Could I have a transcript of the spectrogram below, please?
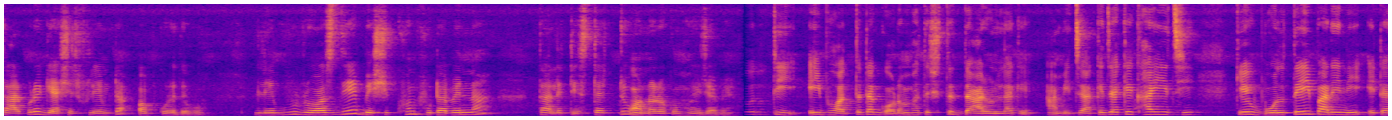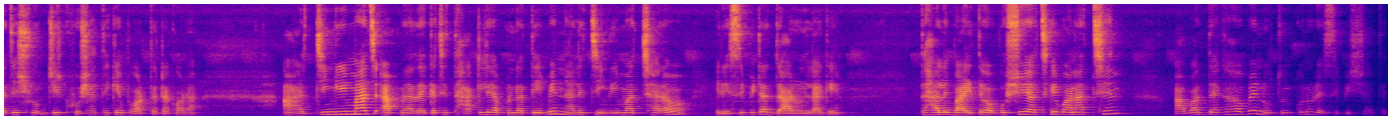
তারপরে গ্যাসের ফ্লেমটা অফ করে দেব। লেবুর রস দিয়ে বেশিক্ষণ ফুটাবেন না, তাহলে টেস্টটা একটু অন্যরকম হয়ে যাবে। সত্যি, এই ভর্তাটা গরম ভাতের সাথে দারুণ লাগে। আমি যাকে যাকে খাইয়েছি কেউ বলতেই পারেনি এটা যে সবজির খোসা থেকে ভর্তাটা করা। আর চিংড়ি মাছ আপনাদের কাছে থাকলে আপনারা দেবেন, নাহলে চিংড়ি মাছ ছাড়াও রেসিপিটা দারুণ লাগে। তাহলে বাড়িতে অবশ্যই আজকে বানাচ্ছেন। আবার দেখা হবে নতুন কোনো রেসিপির সাথে।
